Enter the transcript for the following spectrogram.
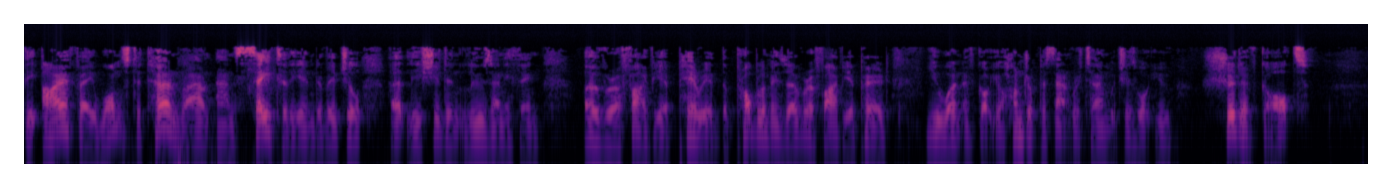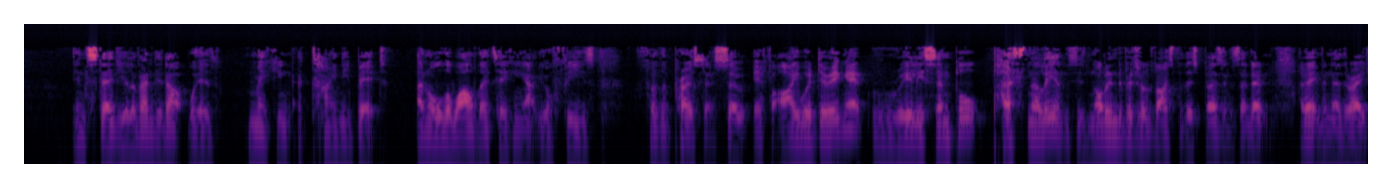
the IFA wants to turn around and say to the individual, at least you didn't lose anything over a five year period. The problem is over a five year period, you won't have got your 100% return, which is what you should have got. Instead, you'll have ended up with making a tiny bit. And all the while, they're taking out your fees for the process. So if I were doing it, really simple, personally, and this is not individual advice to this person because I don't, I don't even know their age,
